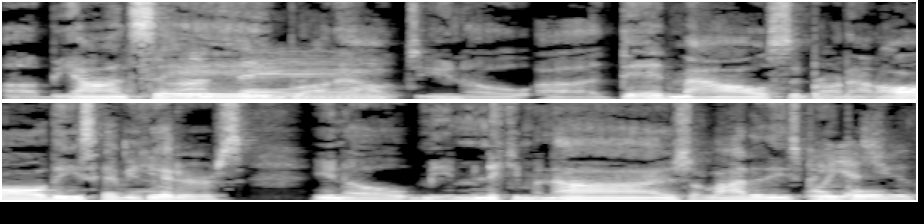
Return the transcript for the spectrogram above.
uh, Beyonce, Beyonce, brought out, you know, uh, Deadmau5. It brought out all these heavy yeah. hitters, you know, Nicki Minaj, a lot of these people. Oh, yeah, was-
